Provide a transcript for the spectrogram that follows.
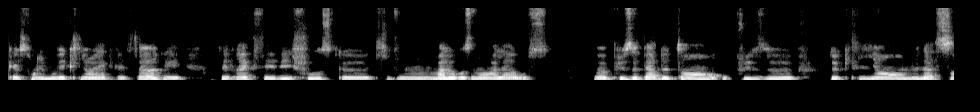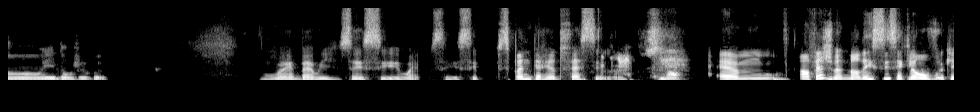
quels sont les mauvais clients et agresseurs. Et c'est vrai que c'est des choses qui vont malheureusement à la hausse. plus de perte de temps ou plus de clients menaçants et dangereux. Ouais, ben oui, c'est c'est ouais, c'est c'est pas une période facile, hein. Non. en fait, je me demandais ici, c'est que là, on voit que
